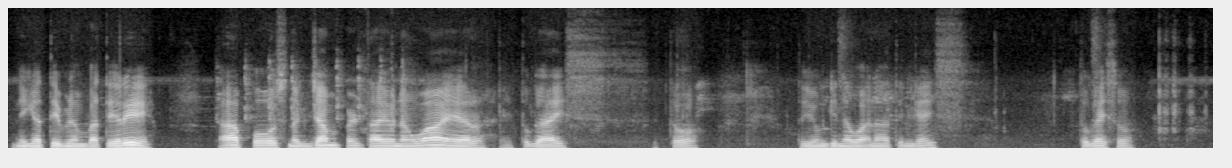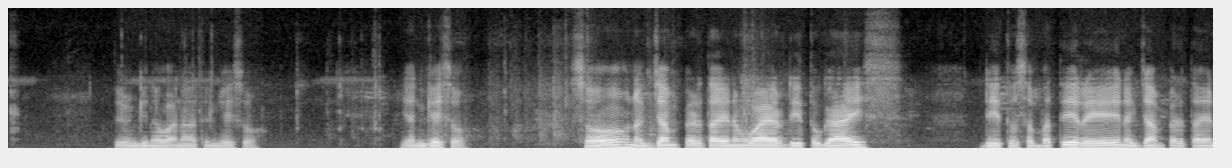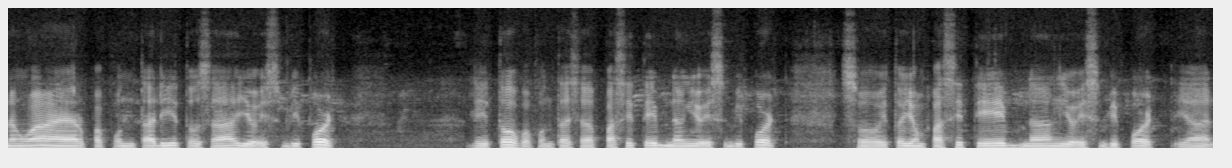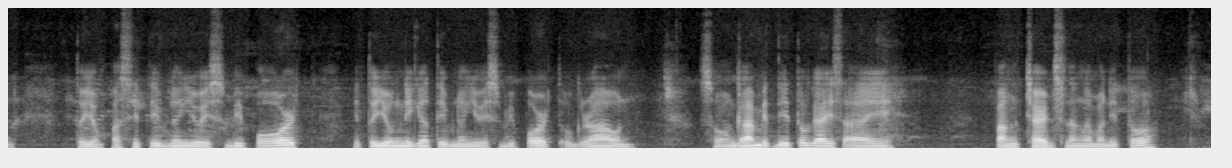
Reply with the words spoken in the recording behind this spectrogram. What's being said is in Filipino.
negative ng battery. Tapos, nag-jumper tayo ng wire. Ito guys. Ito. Ito yung ginawa natin guys. Ito guys oh. Ito yung ginawa natin guys oh. Yan guys oh. So, nag-jumper tayo ng wire dito guys. Dito sa battery, nag-jumper tayo ng wire papunta dito sa USB port. Dito, papunta sa positive ng USB port. So, ito yung positive ng USB port. Yan. Ito yung positive ng USB port. Ito yung negative ng USB port o ground. So, ang gamit dito guys ay pang charge lang naman ito.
